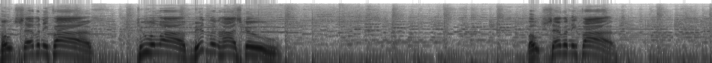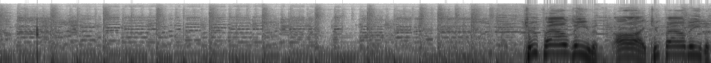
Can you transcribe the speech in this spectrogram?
Boat seventy-five. Two alive. Midland High School. Boat 75. Two pounds even. All right, two pounds even.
